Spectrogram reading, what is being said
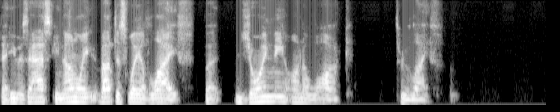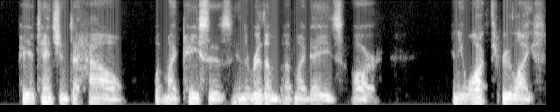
That he was asking not only about this way of life, but join me on a walk through life. Pay attention to how, what my pace is and the rhythm of my days are. And he walked through life.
